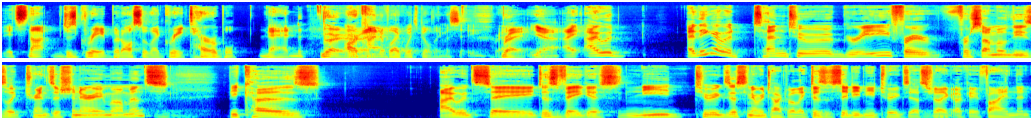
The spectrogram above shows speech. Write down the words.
it's not just great, but also like great, terrible men Right, right, are right. kind of like what's building the city. Right. Yeah. I, I would I think I would tend to agree for for some of these like transitionary moments because I would say does Vegas need to exist? You know, we talked about like does the city need to exist? You're like, okay, fine, then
